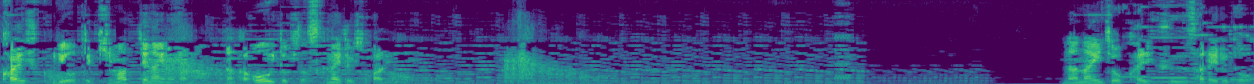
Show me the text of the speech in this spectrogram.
回復量って決まってないのかな？なんか多い時と少ない時とかあるよね。7以上回復されると、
